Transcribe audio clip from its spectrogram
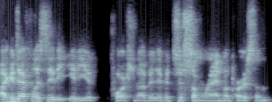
I could definitely see the idiot portion of it if it's just some random person.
